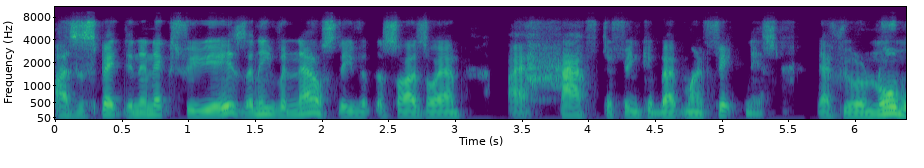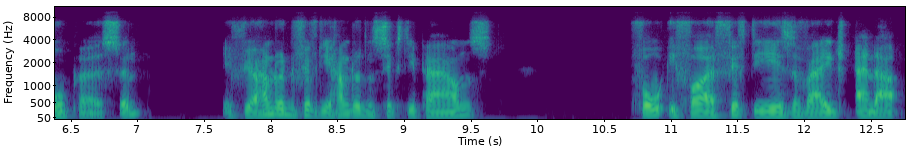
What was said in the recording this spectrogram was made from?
I suspect in the next few years, and even now, Steve, at the size I am, I have to think about my fitness. Now, if you're a normal person, if you're 150, 160 pounds, 45, 50 years of age and up,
